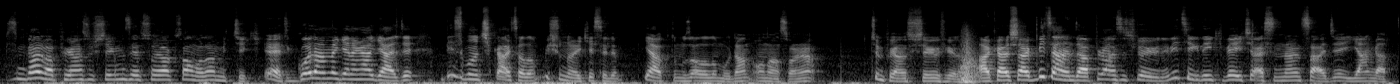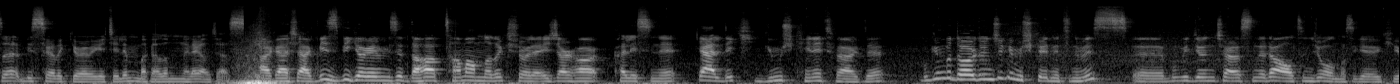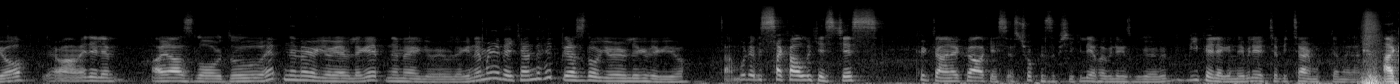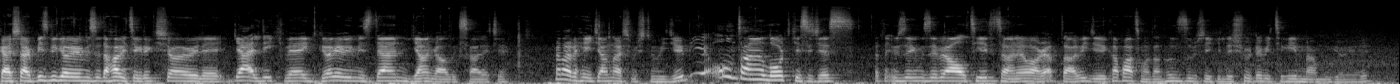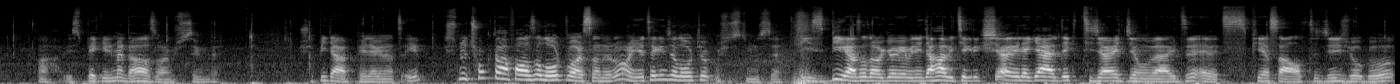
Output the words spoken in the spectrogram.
Bizim galiba prens uçlarımız Efso Yakut almadan bitecek. Evet Golem ve General geldi. Biz bunu çıkartalım. Bir şunları keselim. Yakut'umuzu alalım buradan. Ondan sonra tüm prens uçları bitirelim. Arkadaşlar bir tane daha prens görevini bitirdik ve içerisinden sadece Yang attı. Bir sıradaki göreve geçelim. Bakalım neler alacağız. Arkadaşlar biz bir görevimizi daha tamamladık. Şöyle Ejderha Kalesi'ni geldik. Gümüş kenet verdi. Bugün bu dördüncü gümüş kenetimiz. Ee, bu videonun içerisinde de altıncı olması gerekiyor. Devam edelim. Ayaz Lord'u, hep Nemera görevleri, hep Nemera görevleri. Nemera'dayken de hep biraz da o görevleri veriyor. Tamam burada bir sakallı keseceğiz. 40 tane kral keseceğiz. Çok hızlı bir şekilde yapabiliriz bu görevi. Bir pelerinde bile biter muhtemelen. Arkadaşlar biz bir görevimizi daha bitirdik. Şöyle geldik ve görevimizden yang aldık sadece. Bu kadar heyecanlı açmıştım videoyu. Bir 10 tane lord keseceğiz. Zaten üzerimizde bir 6-7 tane var. Hatta videoyu kapatmadan hızlı bir şekilde şurada bitireyim ben bu görevi. Ah üst bekleme daha az varmış üzerimde. Şu bir daha pelerin atayım. Üstümde çok daha fazla lord var sanıyordum ama yeterince lord yokmuş üstümüzde. Biz biraz da görevini daha bitirdik. Şöyle geldik. Ticaret camı verdi. Evet. Piyasa altıcı Jogo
